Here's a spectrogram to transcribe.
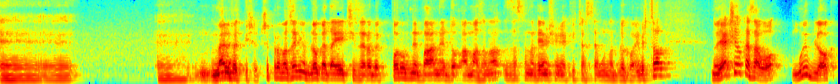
Eee, eee, Melwet pisze, czy prowadzenie bloga daje Ci zarobek porównywalny do Amazona? Zastanawiałem się jakiś czas temu nad blogowaniem. Wiesz co? No jak się okazało, mój blog,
